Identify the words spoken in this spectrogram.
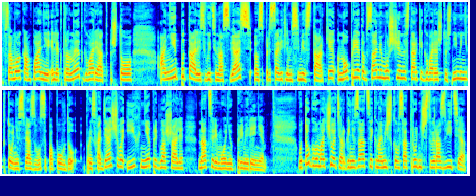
В самой компании Электронет говорят, что они пытались выйти на связь э, с представителями семьи Старки, но при этом сами мужчины Старки говорят, что с ними никто не связывался по поводу происходящего и их не приглашали на церемонию примирения. В итоговом отчете Организации экономического сотрудничества и развития,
